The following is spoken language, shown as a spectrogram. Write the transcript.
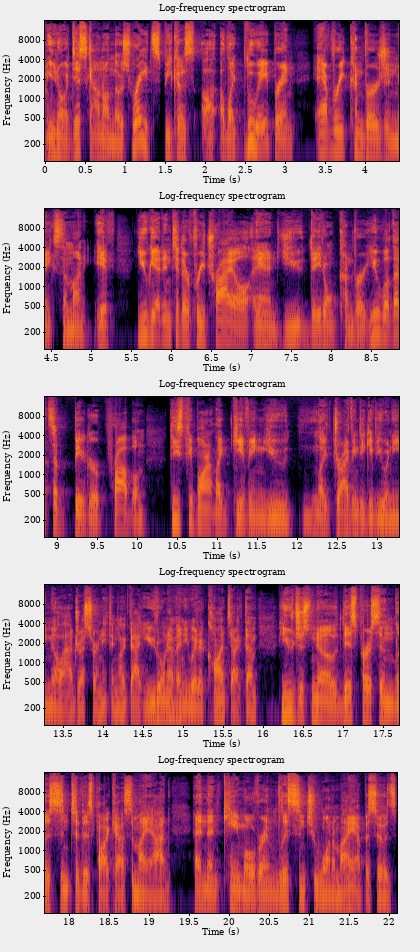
you know a discount on those rates because uh, like blue apron every conversion makes the money. If you get into their free trial and you they don't convert you, well, that's a bigger problem. These people aren't like giving you like driving to give you an email address or anything like that. You don't have mm-hmm. any way to contact them. You just know this person listened to this podcast in my ad and then came over and listened to one of my episodes.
